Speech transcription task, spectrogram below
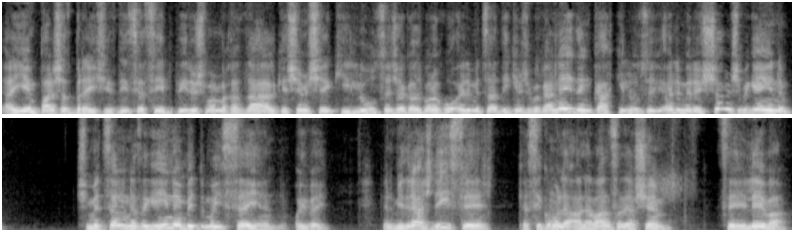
Ahí en Parshas Breishis dice así: Pirush Mor Mechazal, que Shem Shekiluse Shakadosh Baruch Hu Olim Tzadikim Shebegan Eiden, Kach Kiluse Olim Rishon Shebegeinem. Shemetzalen Nazagehinem Bet Moiseihen. Oy vei. El Midrash dice que así como la alabanza de Hashem se eleva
